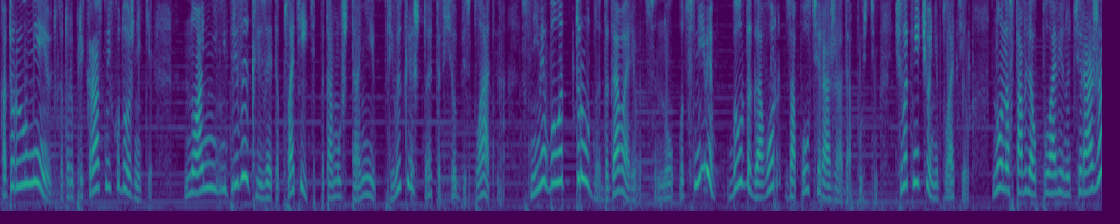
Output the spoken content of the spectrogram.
которые умеют, которые прекрасные художники, но они не привыкли за это платить, потому что они привыкли, что это все бесплатно. С ними было трудно договариваться. Ну, вот с ними был договор за пол тиража, допустим. Человек ничего не платил, но он оставлял половину тиража,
